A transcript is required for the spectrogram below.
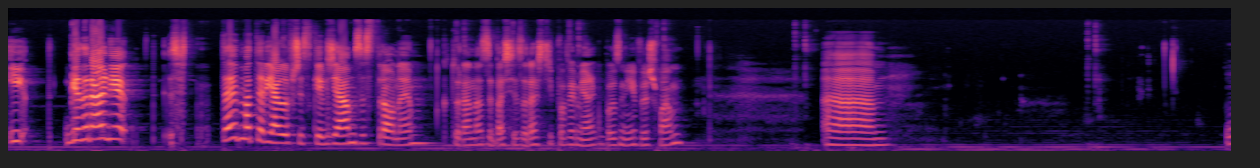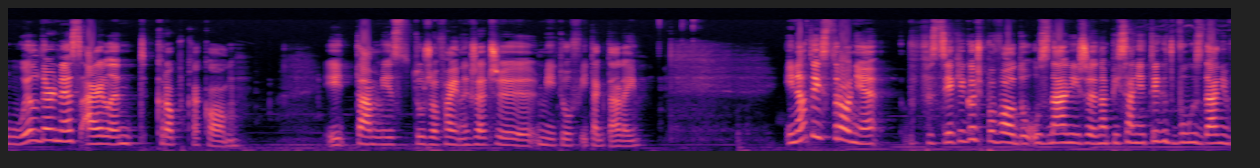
I generalnie te materiały wszystkie wzięłam ze strony, która nazywa się, zaraz ci powiem jak, bo z niej wyszłam. Um, wildernessisland.com i tam jest dużo fajnych rzeczy, mitów i tak dalej. I na tej stronie z jakiegoś powodu uznali, że napisanie tych dwóch zdań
